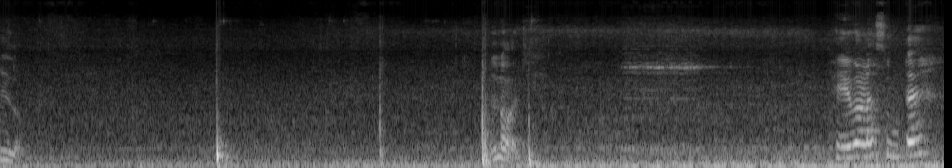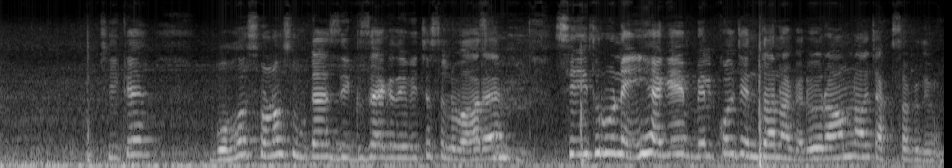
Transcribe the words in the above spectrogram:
ਲੋ ਲਓ ਜੀ। ਇਹ ਵਾਲਾ ਸੂਟ ਹੈ, ਠੀਕ ਹੈ? ਬਹੁਤ ਸੋਹਣਾ ਸੂਟ ਹੈ ਜ਼ਿਗਜ਼ੈਗ ਦੇ ਵਿੱਚ ਸਲਵਾਰ ਹੈ। ਸੀ ਥਰੂ ਨਹੀਂ ਹੈਗੇ, ਬਿਲਕੁਲ ਚਿੰਤਾ ਨਾ ਕਰਿਓ, ਆਰਾਮ ਨਾਲ ਚੱਕ ਸਕਦੇ ਹੋ।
